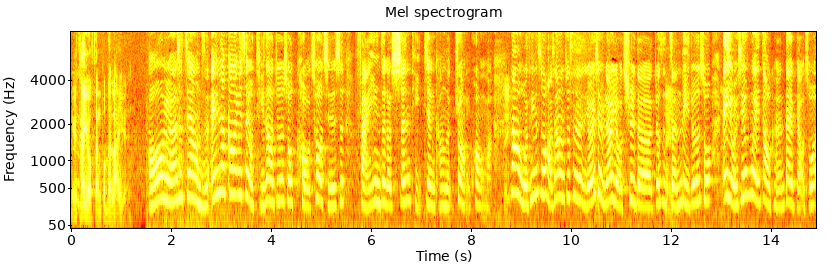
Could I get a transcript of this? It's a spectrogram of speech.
因为它有很多的来源。哦，原来是这样子。哎，那刚刚医生有提到，就是说口臭其实是反映这个身体健康的状况嘛。那我听说好像就是有一些比较有趣的，就是整理，就是说，哎，有一些味道可能代表说，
